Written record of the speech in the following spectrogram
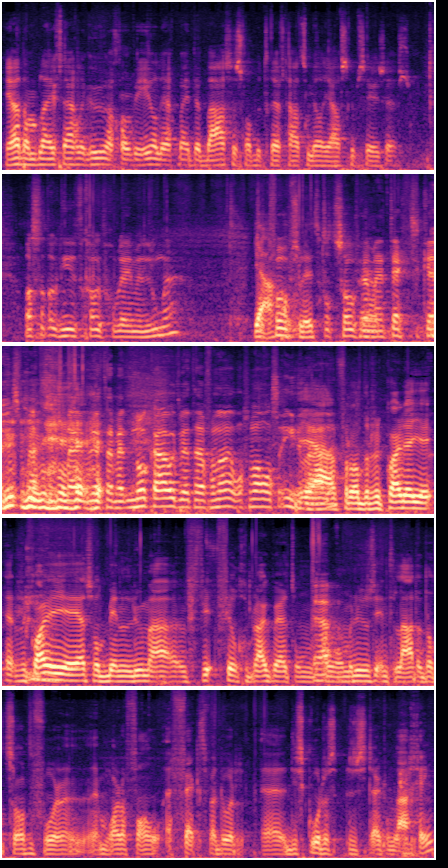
ja, dan blijft eigenlijk Hura gewoon weer heel erg bij de basis wat betreft HTML, JavaScript, CSS. Was dat ook niet het grote probleem in Luma? Ja, tot absoluut. Tot zover mijn technische kennis. Maar volgens mij werd daar met knockout werd daar van alles, van alles ingeladen. Ja, vooral de Require.js wat binnen Luma veel gebruikt werd om, ja. om modules in te laden. Dat zorgde voor een, waterfall effect waardoor uh, die score dus, sterk omlaag ging.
